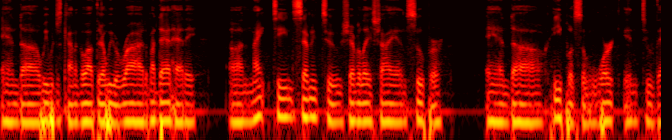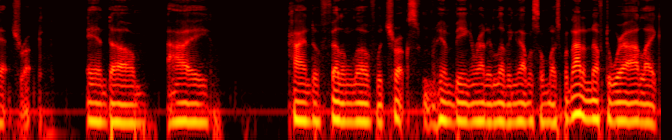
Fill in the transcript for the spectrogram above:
and uh, we would just kind of go out there. We would ride. My dad had a uh, 1972 Chevrolet Cheyenne Super, and uh, he put some work into that truck and um, I kind of fell in love with trucks from him being around and loving that one so much, but not enough to where I like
